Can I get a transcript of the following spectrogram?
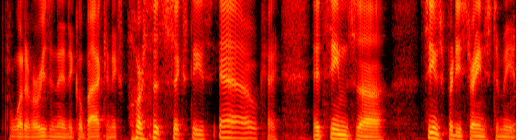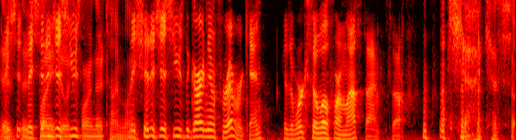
for whatever reason they had to go back and explore the '60s, yeah, okay. It seems uh, seems pretty strange to me. They There's, should, they there's should have plenty just to used. explore in their timeline. They should have just used the Guardian Forever, Ken, because it worked so well for them last time. So yeah, I guess so.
